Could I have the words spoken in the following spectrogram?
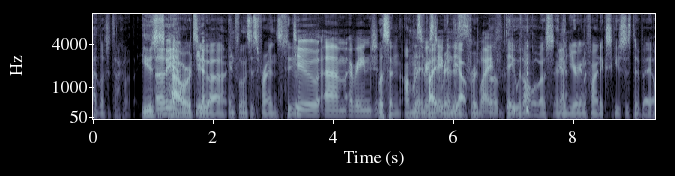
i'd love to talk about that he used his Oh, yeah. power to Yeah. uh, influence his friends to To um, arrange. Listen, I'm gonna invite Rindy out his for a uh, date with all of us, and Yeah. then you're gonna find excuses to bail,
